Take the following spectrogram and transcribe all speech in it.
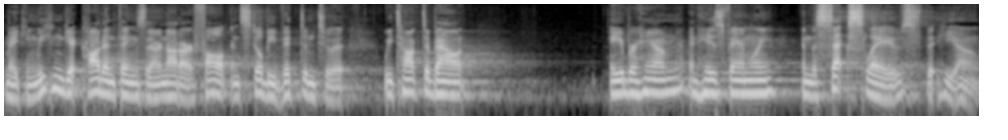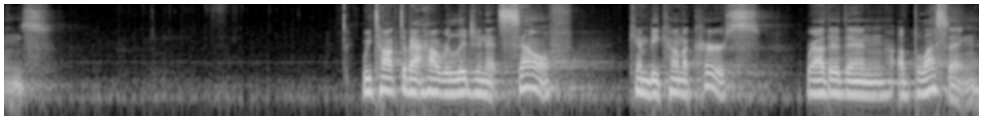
making. We can get caught in things that are not our fault and still be victim to it. We talked about Abraham and his family and the sex slaves that he owns. We talked about how religion itself can become a curse rather than a blessing.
